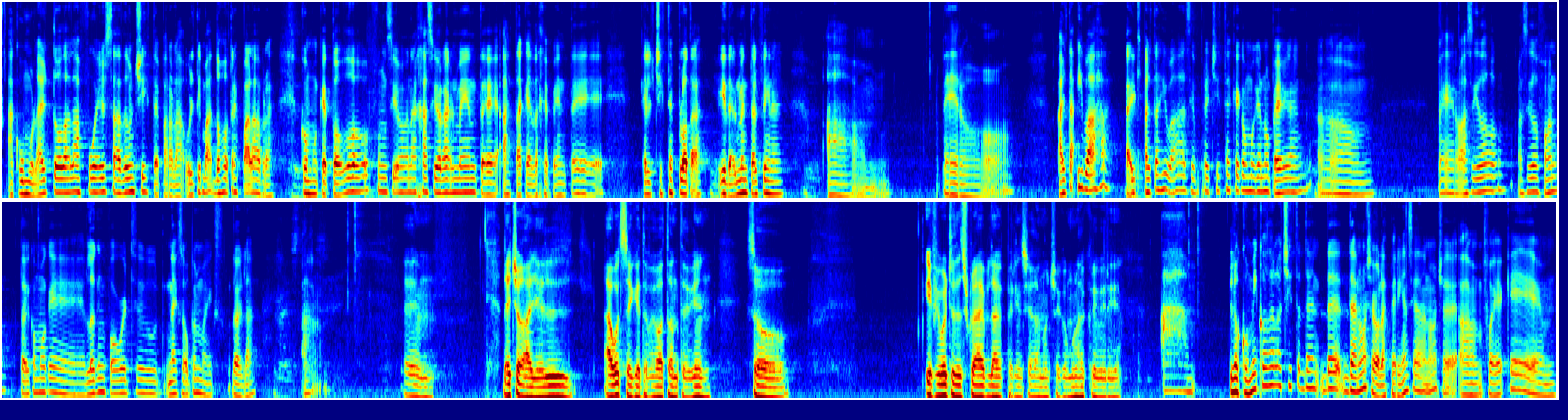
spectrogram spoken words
acumular toda la fuerza de un chiste para las últimas dos o tres palabras, como que todo funciona racionalmente hasta que de repente el chiste explota, idealmente al final. Um, pero altas y bajas, altas y bajas, siempre hay chistes que como que no pegan. Um, pero ha sido, ha sido fun. Estoy como que looking forward to next open mics, de verdad. Em, de hecho, ayer I would say que te fue bastante bien. So, if you were to describe la experiencia de anoche, ¿cómo la describiría? Ah, lo cómico de los chistes de, de, de anoche, o la experiencia de anoche, um, fue que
